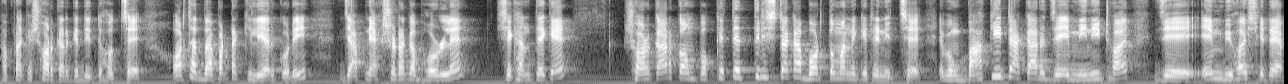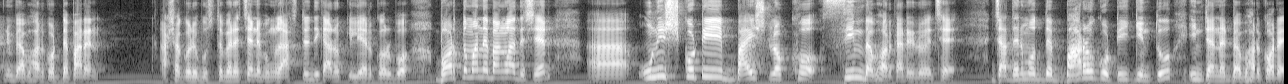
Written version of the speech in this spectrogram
আপনাকে সরকারকে দিতে হচ্ছে। অর্থাৎ ব্যাপারটা ক্লিয়ার করি যে আপনি একশো টাকা ভরলে সেখান থেকে সরকার কমপক্ষে তেত্রিশ টাকা বর্তমানে কেটে নিচ্ছে এবং বাকি টাকার যে মিনিট হয়, যে এমবি হয়, সেটাই আপনি ব্যবহার করতে পারেন। আশা করি বুঝতে পেরেছেন এবং লাস্টের দিকে আরও ক্লিয়ার করব। বর্তমানে বাংলাদেশের উনিশ কোটি বাইশ লক্ষ সিম ব্যবহারকারী রয়েছে, যাদের মধ্যে বারো কোটি কিন্তু ইন্টারনেট ব্যবহার করে।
